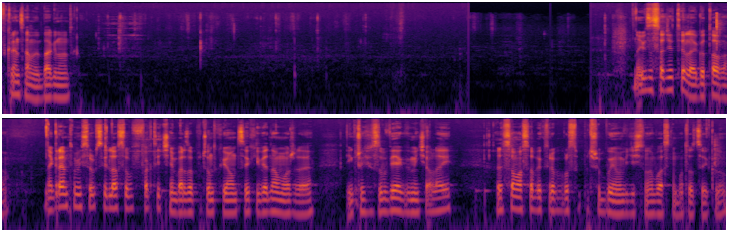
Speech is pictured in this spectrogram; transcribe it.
Wkręcamy bagnet. No i w zasadzie tyle, gotowe. Nagrałem tą instrukcję dla osób faktycznie bardzo początkujących i wiadomo, że większość osób wie jak wymienić olej, ale są osoby, które po prostu potrzebują widzieć to na własnym motocyklu.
